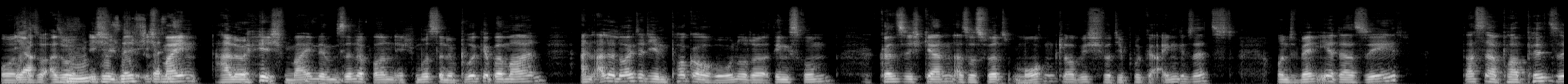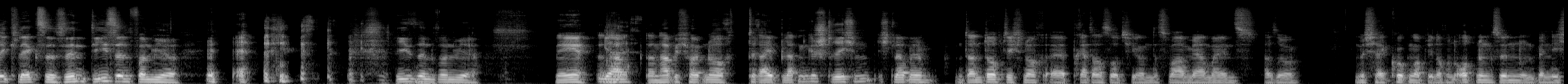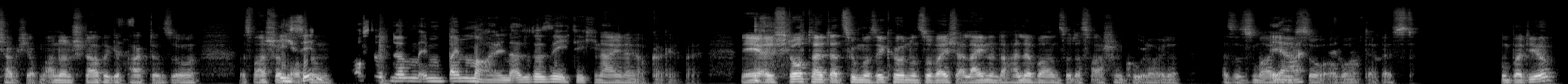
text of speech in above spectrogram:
Und Ja. also, also Mhm, ich, ich meine, hallo, ich meine im Sinne von, ich musste eine Brücke bemalen. An alle Leute, die in Pockau wohnen oder ringsrum, können sich gern, also es wird morgen, glaube ich, wird die Brücke eingesetzt. Und wenn ihr da seht, dass da ein paar Pinselkleckse sind, die sind von mir. die sind von mir. Nee, dann Geil. habe dann hab ich heute noch drei Platten gestrichen. Ich glaube, und dann durfte ich noch äh, Bretter sortieren. Das war mehr meins. Also muss ich halt gucken, ob die noch in Ordnung sind. Und wenn nicht, habe ich auf einen anderen Stapel gepackt und so. Das war schon in Ich seh- Ordnung. Auch ähm, im, beim Malen, also da sehe ich dich. Nein, nein, auf gar keinen Fall. Nee, ich durfte halt dazu Musik hören und so, weil ich allein in der Halle war und so. Das war schon cool heute. Also es ist mal Ja. nicht so, aber der Rest. Und bei dir?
